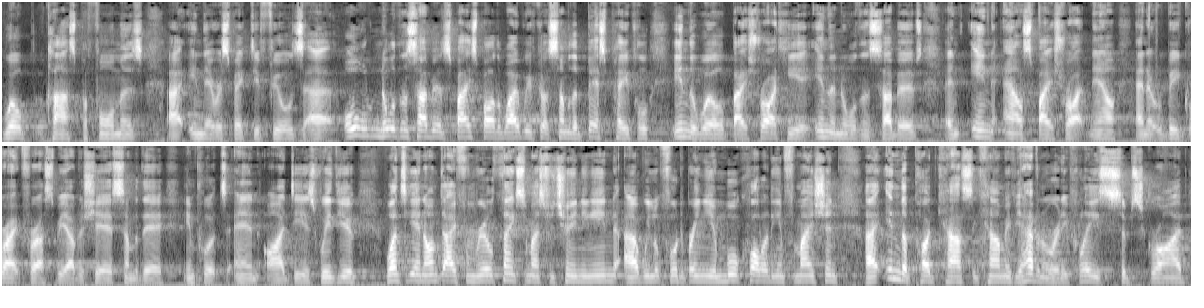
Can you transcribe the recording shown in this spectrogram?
world-class performers uh, in their respective fields. Uh, all northern suburbs based, by the way. We've got some of the best people in the world based right here in the northern suburbs and in our space right now. And it would be great for us to be able to share some of their inputs and ideas with you. Once again, I'm Dave from Real. Thanks so much for tuning in. Uh, we look forward to bringing you more quality information uh, in the podcast to come. If you haven't already, please subscribe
